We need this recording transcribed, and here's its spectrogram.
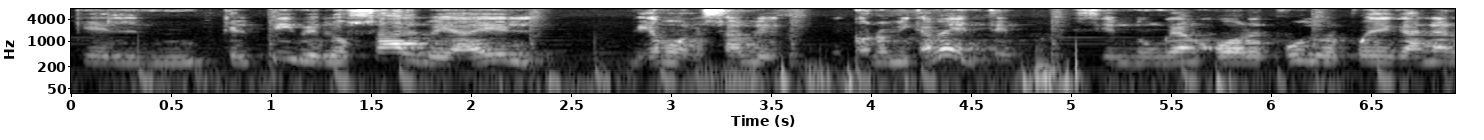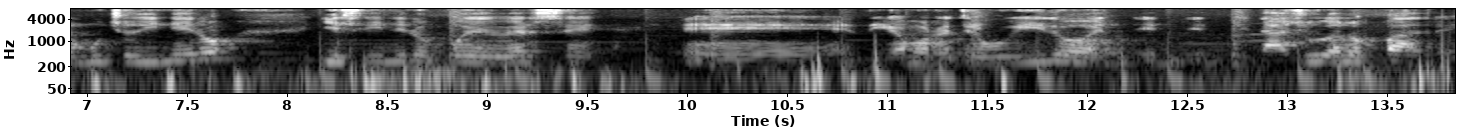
que el, que el pibe lo salve a él, digamos, lo salve económicamente, siendo un gran jugador de fútbol puede ganar mucho dinero y ese dinero puede verse, eh, digamos, retribuido en- en ayuda a los padres.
